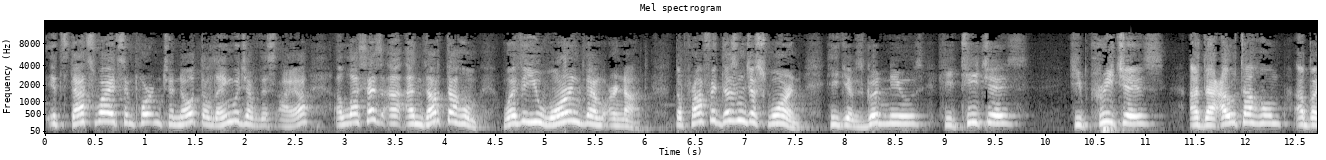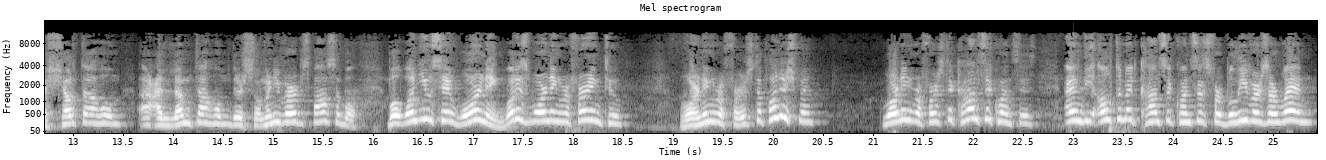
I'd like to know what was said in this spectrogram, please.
it's that's why it's important to note the language of this ayah. Allah says, أَنذَرْتَهُمْ Whether you warned them or not. The Prophet doesn't just warn. He gives good news, he teaches, he preaches, أدعوتهم أبشرتهم أعلمتهم There's so many verbs possible. But when you say warning, what is warning referring to? Warning refers to punishment. Warning refers to consequences. And the ultimate consequences for believers are when?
